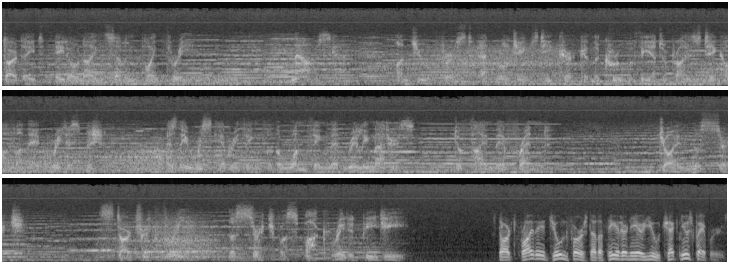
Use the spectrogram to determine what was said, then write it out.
Stardate 8097.3. Now, Scott. On June 1st, Admiral James T. Kirk and the crew of the Enterprise take off on their greatest mission as they risk everything for the one thing that really matters to find their friend. Join the search. Star Trek III: The Search for Spock, rated PG. Starts Friday, June 1st at a theater near you. Check newspapers.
